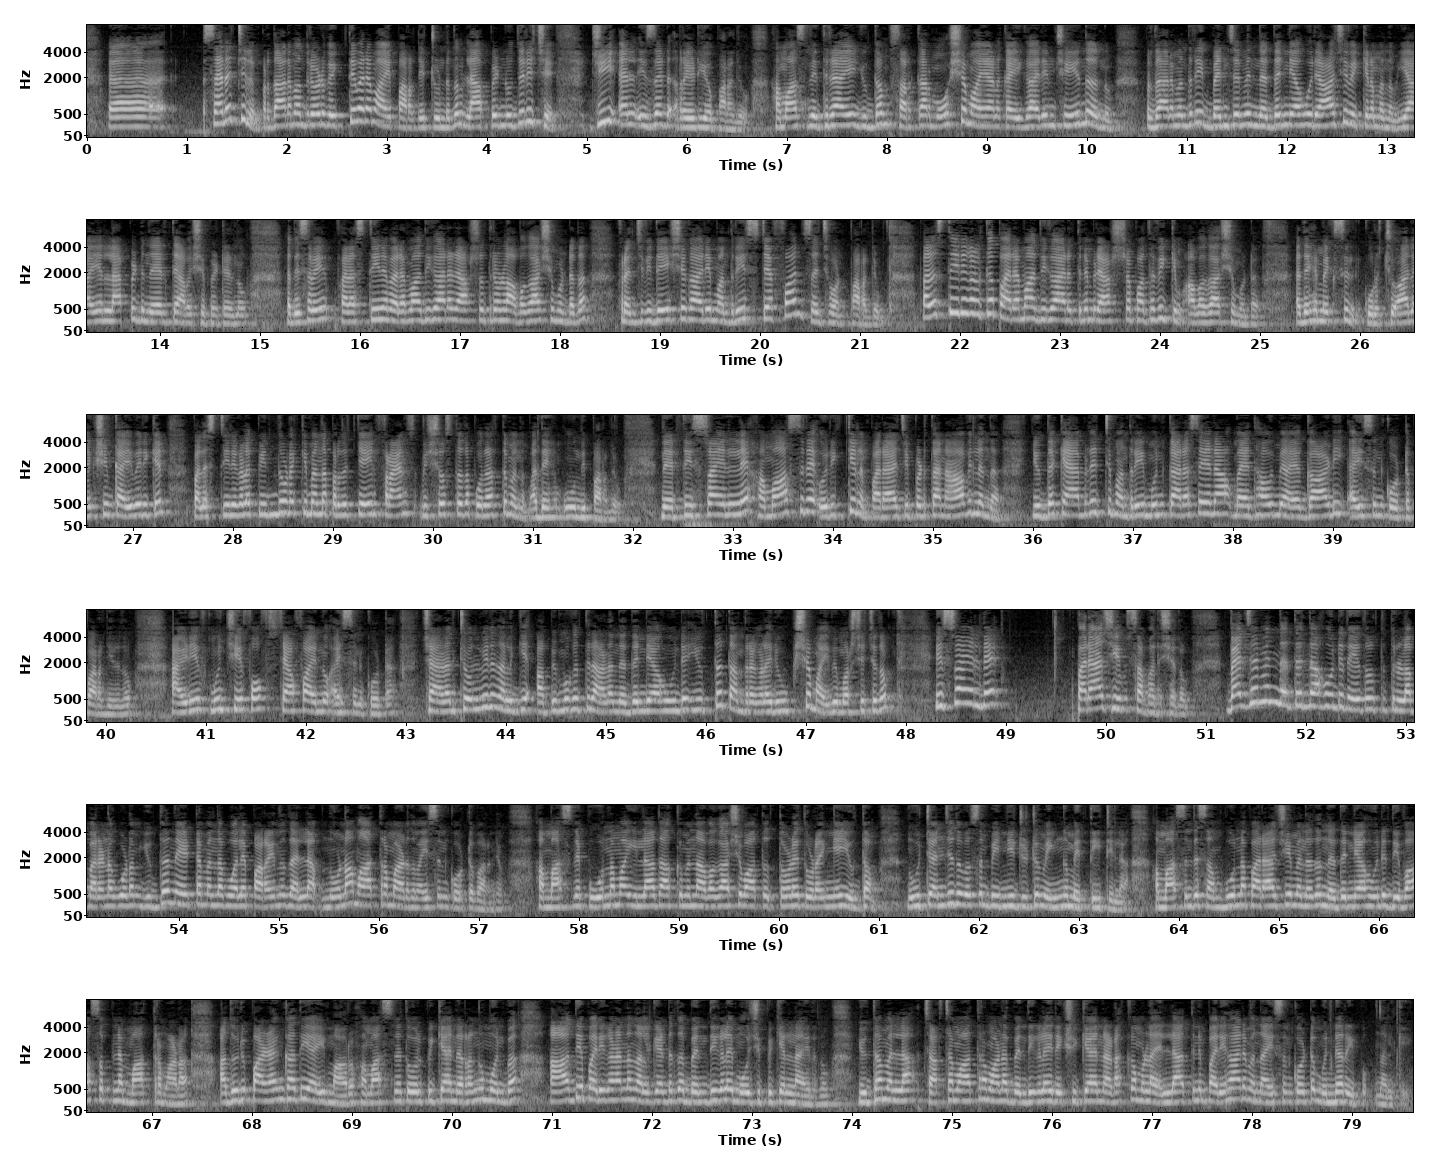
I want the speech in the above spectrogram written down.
സെനറ്റിലും പ്രധാനമന്ത്രിയോട് വ്യക്തിപരമായി പറഞ്ഞിട്ടുണ്ടെന്നും ലാപ്പിൻ ഉദ്ധരിച്ച് ജി എൽ ഇസഡ് റേഡിയോ പറഞ്ഞു. ഹമാസിനെതിരായ യുദ്ധം സർക്കാർ മോശമായാണ് കൈകാര്യം ചെയ്യുന്നതെന്നും പ്രധാനമന്ത്രി ബെഞ്ചമിൻ നെതന്യാഹു രാജിവെക്കണമെന്നും യായൽ ലാപ്പിഡ് നേരത്തെ ആവശ്യപ്പെട്ടിരുന്നു. അതേസമയം ഫലസ്തീന പരമാധികാര രാഷ്ട്രത്തിനുള്ള അവകാശമുണ്ടെന്ന് ഫ്രഞ്ച് വിദേശകാര്യമന്ത്രി സ്റ്റെഫാൻ സെജോൺ പറഞ്ഞു. പലസ്തീനുകൾക്ക് പരമാധികാരത്തിനും രാഷ്ട്രപദവിക്കും അവകാശമുണ്ട്. അദ്ദേഹം എക്സിൽ കുറിച്ചു. ആ ലക്ഷ്യം കൈവരിക്കാൻ പലസ്തീനുകളെ പിന്തുണയ്ക്കുമെന്ന പ്രതിജ്ഞയിൽ ഫ്രാൻസ് വിശ്വസ്തത പുലർത്തുമെന്നും അദ്ദേഹം ഊന്നി പറഞ്ഞു നേരത്തെ ഇസ്രായേലിലെ ഹമാസിനെ ഒരിക്കലും പരാജയപ്പെടുത്താനാവില്ലെന്ന് യുദ്ധ ക്യാബിനറ്റ് മന്ത്രി മുൻ കരസേനാ മേധാവിയായ ഗാഡി ഐസൻകോട്ട് പറഞ്ഞിരുന്നു. ഐ ഡി എഫ് മുൻ ചീഫ് ഓഫ് സ്റ്റാഫായിരുന്നു ഐസൻകോട്ട്. ചാനൽ ട്വൽവിന് നൽകിയ അഭിമുഖത്തിലാണ് നെതന്യാഹുവിന്റെ യുദ്ധതന്ത്രങ്ങളെ രൂക്ഷമായി വിമർശിച്ചതും ഇസ്രായേലിന്റെ പരാജയം സമ്മതിച്ചതും. ബെഞ്ചമിൻ നെതന്യാഹുവിന്റെ നേതൃത്വത്തിലുള്ള ഭരണകൂടം യുദ്ധ നേട്ടമെന്ന പോലെ പറയുന്നതെല്ലാം നുണ മാത്രമാണെന്ന് മൈസൻ കോട്ട് പറഞ്ഞു. ഹമാസിനെ പൂർണമായി ഇല്ലാതാക്കുമെന്ന അവകാശവാദത്തോടെ തുടങ്ങിയ യുദ്ധം നൂറ്റഞ്ച് ദിവസം പിന്നിട്ടിട്ടും എങ്ങും എത്തിയിട്ടില്ല. ഹമാസിന്റെ സമ്പൂർണ പരാജയം എന്നത് നെതന്യാഹുവിന്റെ ദിവാസ്വപ്നം മാത്രമാണ്. അതൊരു പഴങ്കഥയായി മാറും. ഹമാസിനെ തോൽപ്പിക്കാൻ ഇറങ്ങും മുൻപ് ആദ്യ പരിഗണന നൽകേണ്ടത് ബന്ദികളെ മോചിപ്പിക്കലിനായിരുന്നു. യുദ്ധമല്ല ചർച്ച മാത്രമാണ് ബന്ദികളെ രക്ഷിക്കാൻ അടക്കമുള്ള എല്ലാത്തിനും പരിഹാരമെന്ന് ഐസൻകോട്ട് മുന്നറിയിപ്പും നൽകി.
